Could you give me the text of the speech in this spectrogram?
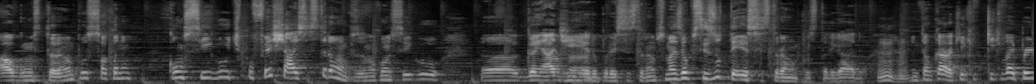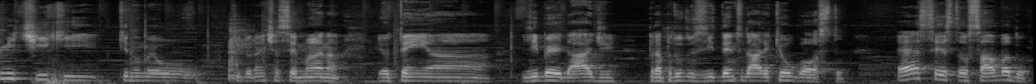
a alguns trampos, só que eu não consigo, tipo, fechar esses trampos. Eu não consigo ah, ganhar Aham. dinheiro por esses trampos, mas eu preciso ter esses trampos, tá ligado? Uhum. Então, cara, o que, que, que vai permitir que, que no meu. que durante a semana eu tenha liberdade pra produzir dentro da área que eu gosto? É sexta ou sábado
